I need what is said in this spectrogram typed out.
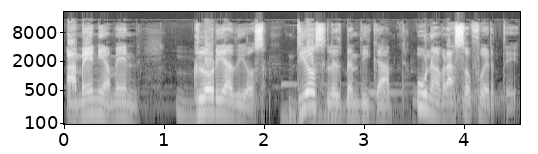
Amén y amén. Gloria a Dios. Dios les bendiga. Un abrazo fuerte.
